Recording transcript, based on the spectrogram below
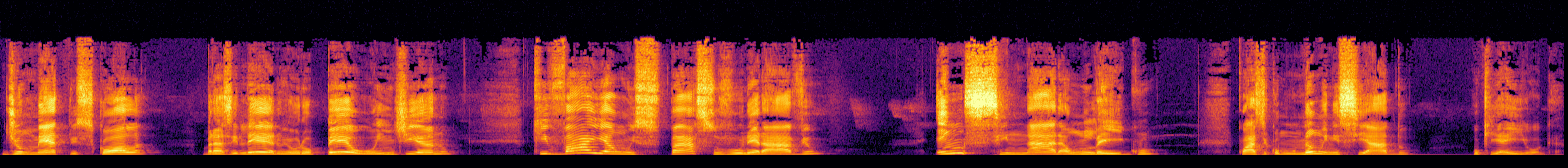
de um método escola brasileiro, europeu ou indiano que vai a um espaço vulnerável ensinar a um leigo, quase como um não iniciado, o que é yoga.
